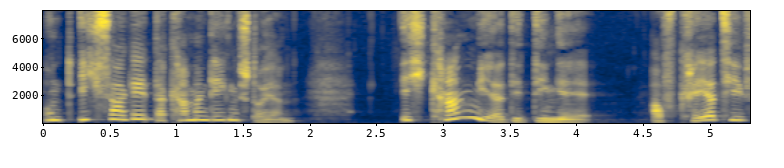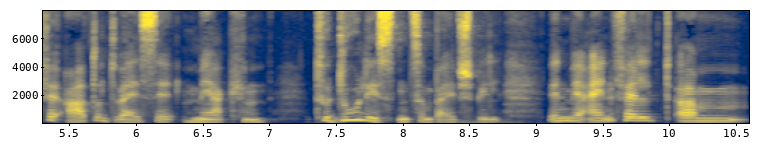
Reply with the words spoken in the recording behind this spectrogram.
und ich sage, da kann man gegensteuern. Ich kann mir die Dinge auf kreative Art und Weise merken. To-Do-Listen zum Beispiel. Wenn mir einfällt, ähm,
